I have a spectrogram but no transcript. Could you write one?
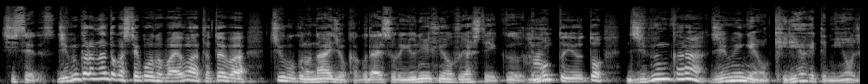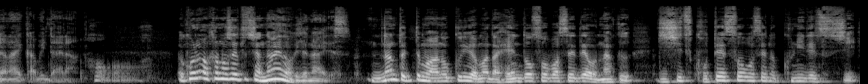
姿勢です。自分から何とかしていこうの場合は、例えば、中国の内需を拡大する輸入品を増やしていく。でもっと言うと、自分から人民元を切り上げてみようじゃないか、みたいな。これは可能性としてはないわけじゃないです。なんといってもあの国はまだ変動相場制ではなく、実質固定相場制の国ですし、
